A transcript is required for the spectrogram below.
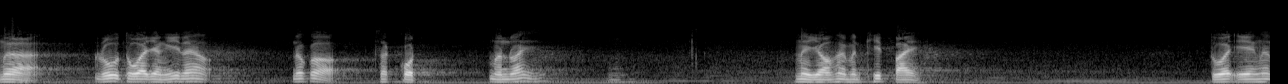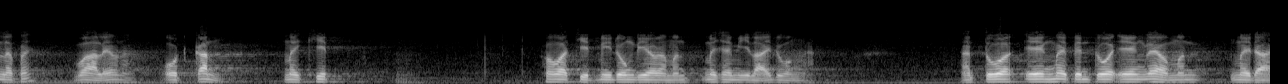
เมื่อรู้ตัวอย่างนี้แล้ว แล้วก็สะกดมันไว้ ไม่ยอมให้มันคิดไป ตัวเองนั่นแหละไป ว่าแล้วนะ อดกั้น ไม่คิด เพราะว่าจิตมีดวงเดียวมันไม่ใช่มีหลายดวงอันตัวเองไม่เป็นตัวเองแล้วมันไม่ได้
